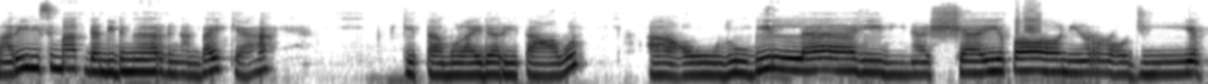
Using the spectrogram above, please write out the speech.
Mari disimak dan didengar dengan baik ya. Kita mulai dari ta'awud. A'udzu billahi minasyaitonir rajim.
